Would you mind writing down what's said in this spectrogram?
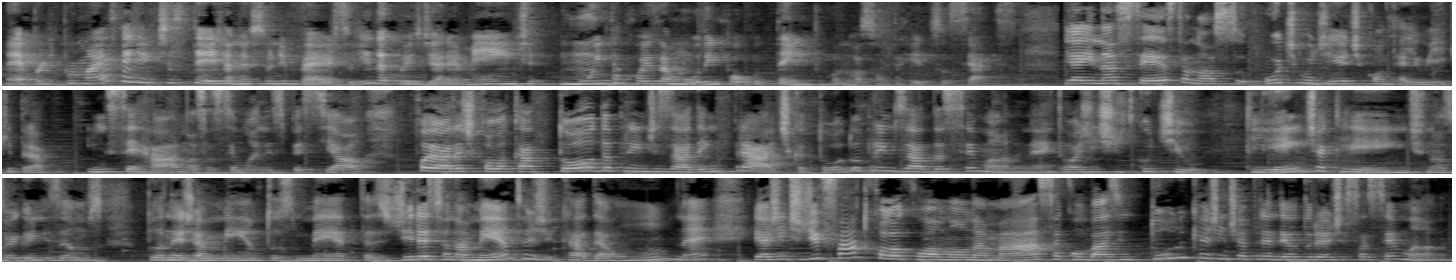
né? Porque por mais que a gente esteja nesse universo, lida com isso diariamente, muita coisa muda em pouco tempo quando o assunto é redes sociais. E aí, na sexta, nosso último dia de Contele Week, para encerrar nossa semana especial, foi hora de colocar todo o aprendizado em prática, todo o aprendizado da semana, né? Então, a gente discutiu cliente a cliente, nós organizamos planejamentos, metas, direcionamentos de cada um, né? E a gente, de fato, colocou a mão na massa com base em tudo que a gente aprendeu durante essa semana.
